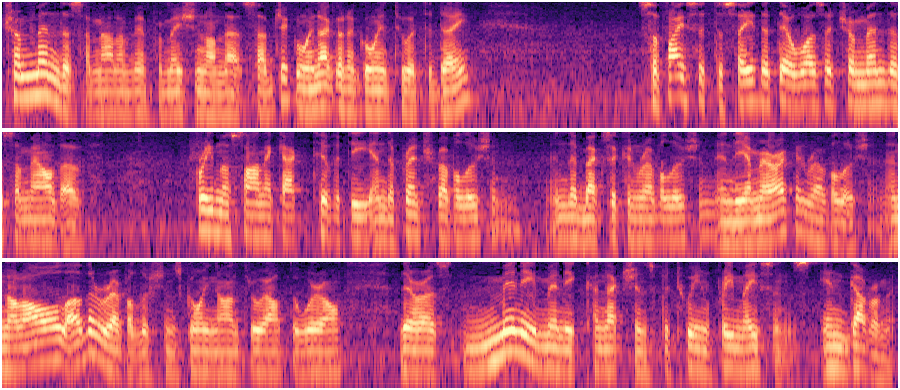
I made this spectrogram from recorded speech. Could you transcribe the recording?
tremendous amount of information on that subject, and we're not going to go into it today. Suffice it to say that there was a tremendous amount of Freemasonic activity in the French Revolution, in the Mexican Revolution, in the American Revolution, and on all other revolutions going on throughout the world there are many, many connections between Freemasons in government,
